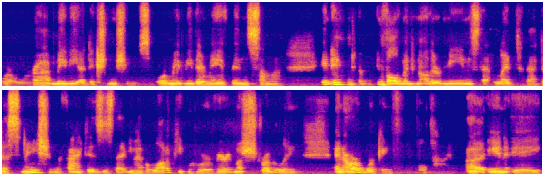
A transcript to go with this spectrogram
or, or uh, maybe addiction issues, or maybe there may have been some uh, in, in involvement in other means that led to that destination. The fact is, is that you have a lot of people who are very much struggling and are working full time uh, in a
